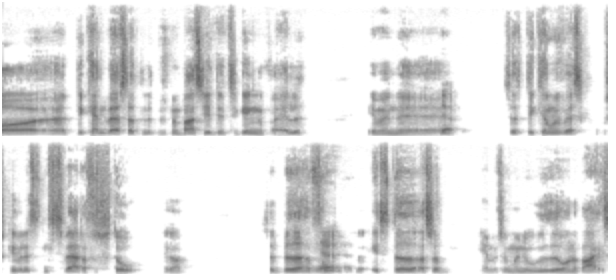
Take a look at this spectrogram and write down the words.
og øh, det kan være sådan lidt, hvis man bare siger, at det er tilgængeligt for alle, jamen, øh, ja. så det kan være, måske være lidt svært at forstå, ikke? Så det er bedre at have fokus ja. et sted, og så, jamen, så kan man jo udvide undervejs,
